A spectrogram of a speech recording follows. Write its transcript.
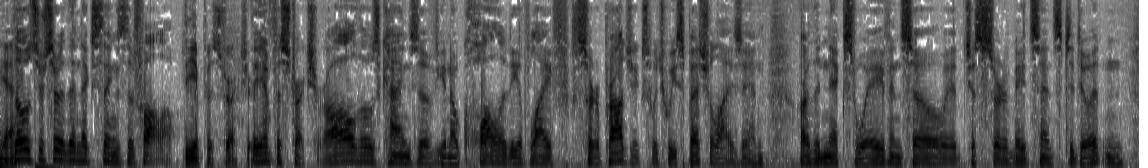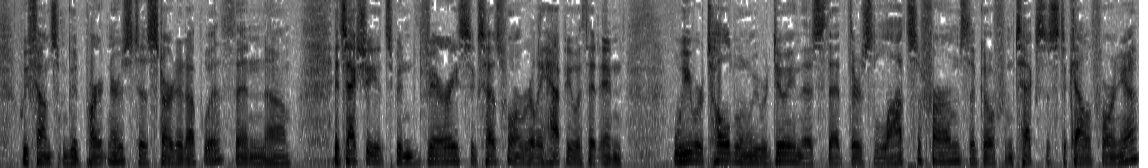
Yeah. those are sort of the next things that follow The infrastructure. the infrastructure, all those kinds of you know quality of life sort of projects which we specialize in are the next wave, and so it just sort of made sense to do it, and we found some good partners to start it up with, and um, it's actually it's been very successful. and We're really happy with it, and we were told when we were doing this that there's lots of firms that go from Texas to California,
